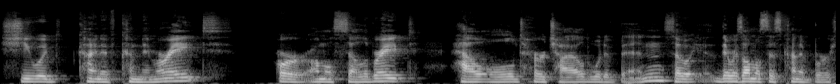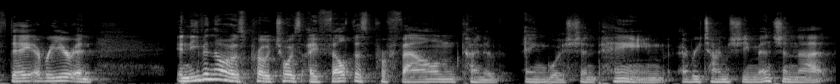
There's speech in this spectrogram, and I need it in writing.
she would kind of commemorate or almost celebrate how old her child would have been. So there was almost this kind of birthday every year. And, and even though I was pro choice, I felt this profound kind of anguish and pain every time she mentioned that.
